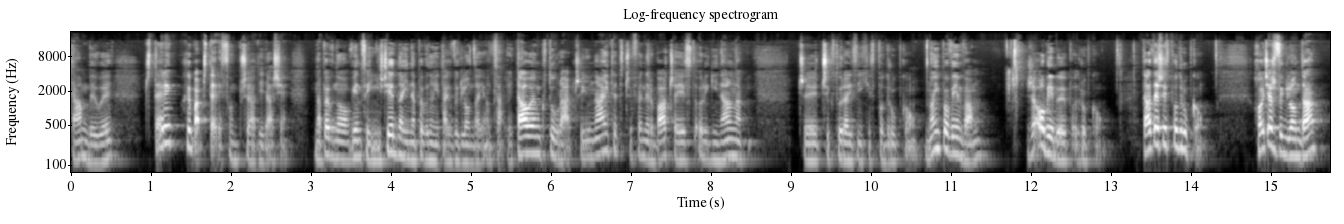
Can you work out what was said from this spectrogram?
Tam były cztery, chyba cztery są przy Adidasie. Na pewno więcej niż jedna i na pewno nie tak wyglądająca. Pytałem, która, czy United, czy Fenerbahce jest oryginalna, czy, czy któraś z nich jest podróbką. No i powiem Wam, że obie były podróbką. Ta też jest podróbką. Chociaż wygląda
